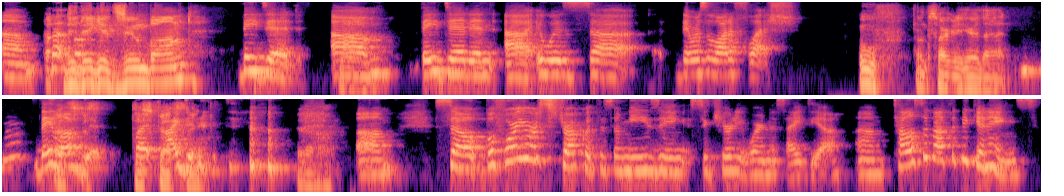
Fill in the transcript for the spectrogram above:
Um, uh, but, did they get Zoom bombed? They did. Um, wow. They did, and uh, it was uh, there was a lot of flesh. Oof! I'm sorry to hear that. Mm-hmm. They That's loved it, but disgusting. I didn't. yeah. Um, so before you were struck with this amazing security awareness idea, um, tell us about the beginnings,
